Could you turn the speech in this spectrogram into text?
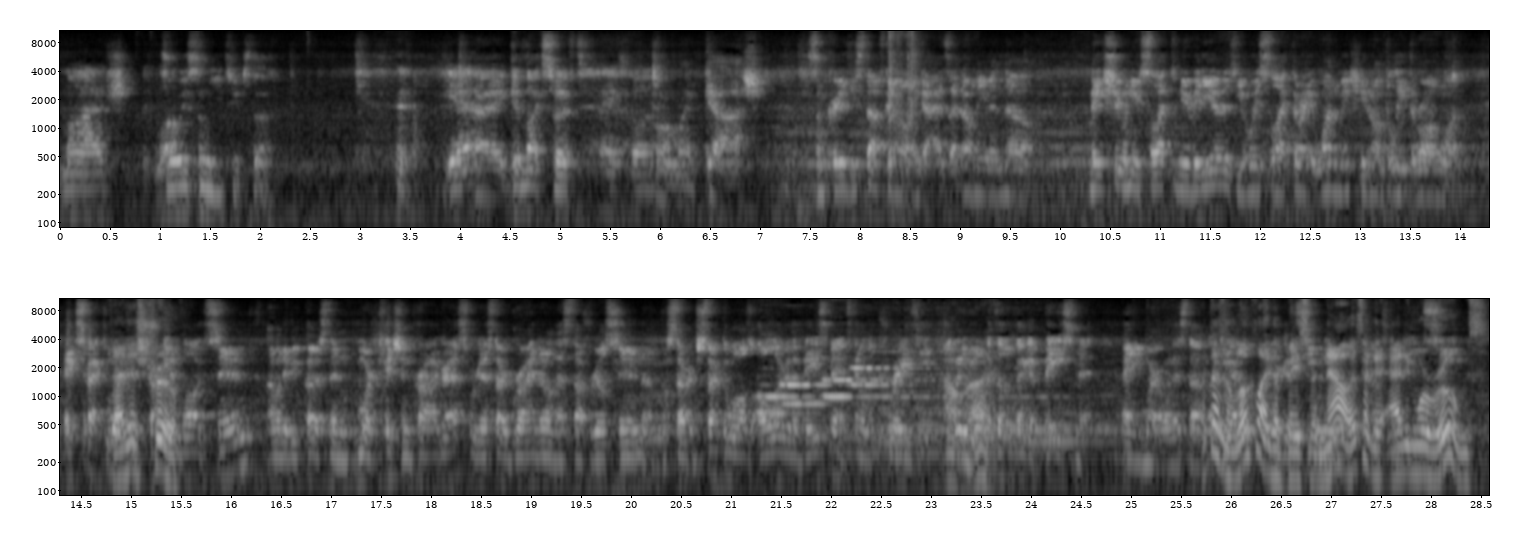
My sh- It's luck. always some YouTube stuff. Yeah. All right. good luck, Swift. Thanks, bud. Oh my gosh. Some crazy stuff going on, guys. I don't even know. Make sure when you're selecting your videos, you always select the right one. Make sure you don't delete the wrong one. Expect more That is construction true. vlogs soon. I'm going to be posting more kitchen progress. We're going to start grinding on that stuff real soon. I'm going to start start the walls all over the basement. It's going to look crazy. I don't even want it to look like a basement anywhere when it's done. It doesn't look like a You're gonna see basement now. It's like adding more rooms.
